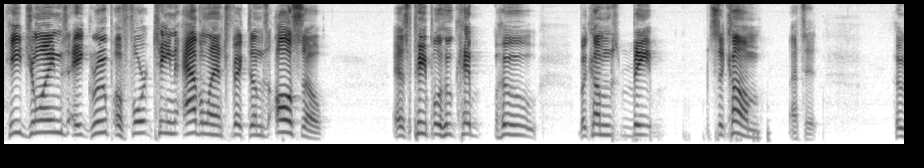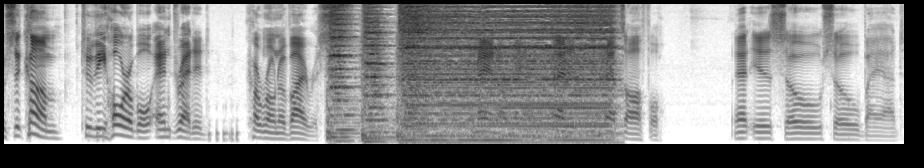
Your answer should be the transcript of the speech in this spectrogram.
He joins a group of 14 avalanche victims also as people who came, who becomes be succumb, that's it. Who succumb to the horrible and dreaded coronavirus. Man, oh man, that is that's awful. That is so, so bad.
